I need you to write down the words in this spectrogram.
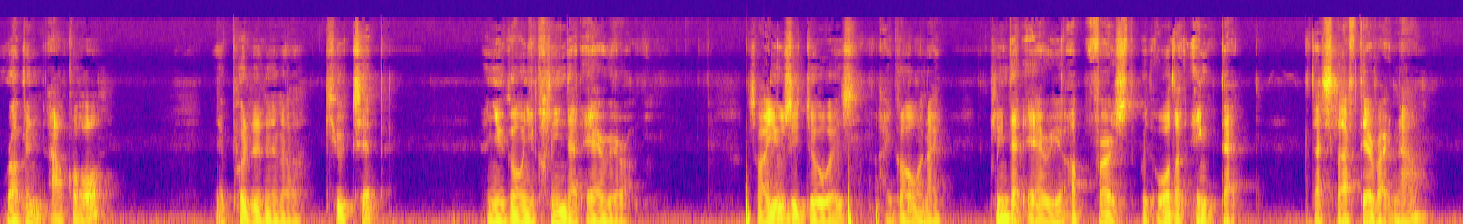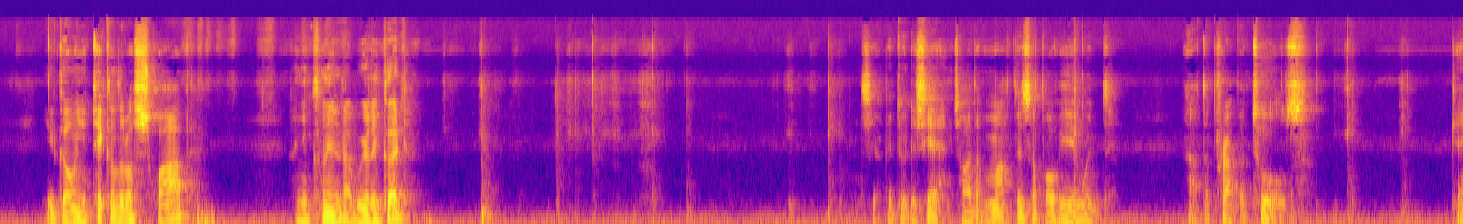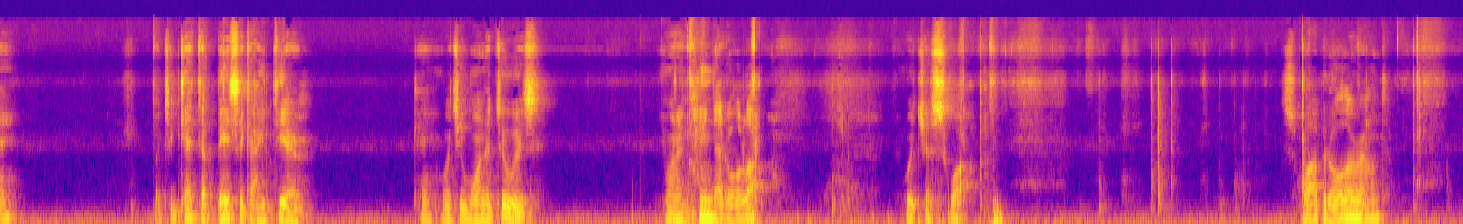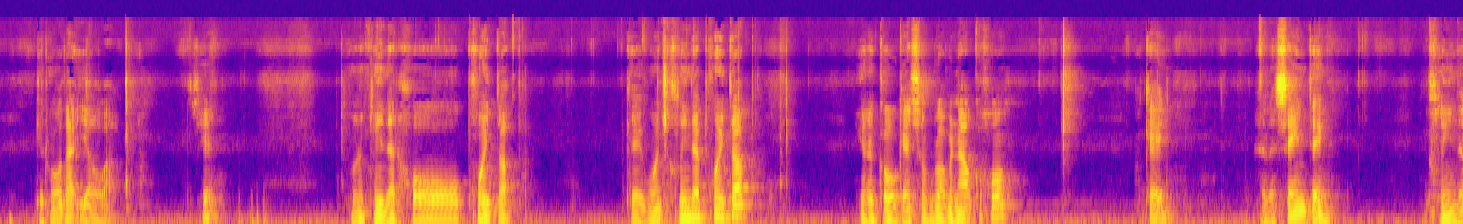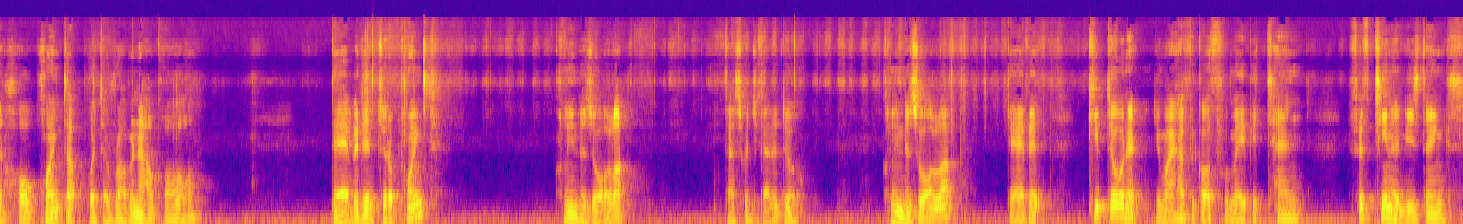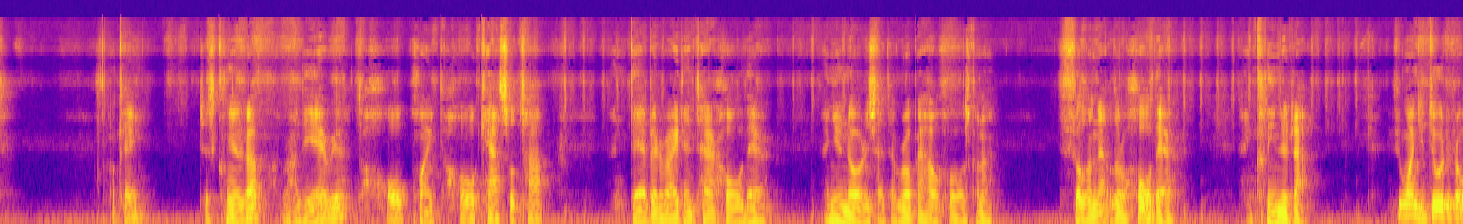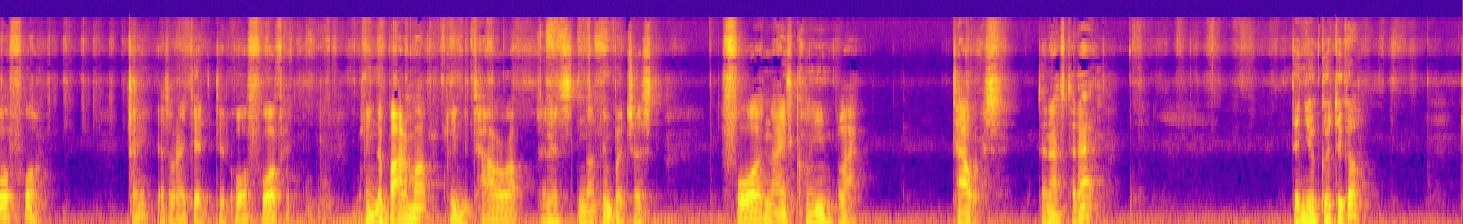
rubbing alcohol, you put it in a Q-tip, and you go and you clean that area up. So I usually do is I go and I clean that area up first with all the ink that that's left there right now. You go and you take a little swab and you clean it up really good. Let's see if I can do this here. It's hard to mark this up over here without the proper tools. Okay. But you get the basic idea. Okay. What you want to do is you want to clean that all up with your swab swab it all around, get all that yellow out. See it? You want to clean that whole point up. Okay, once you clean that point up, you're gonna go get some rubbing alcohol. Okay, and the same thing. Clean that whole point up with the rubbing alcohol. Dab it into the point. Clean this all up. That's what you gotta do. Clean this all up, dab it. Keep doing it. You might have to go through maybe 10, 15 of these things. Okay, just clean it up around the area, the whole point, the whole castle top, and dab it right into that hole there. And you'll notice that the rope rubbing alcohol is gonna fill in that little hole there and clean it out. If you want, you do it at all four. Okay, that's what I did. Did all four of it. Clean the bottom up, clean the tower up, and it's nothing but just four nice clean black towers. Then after that, then you're good to go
